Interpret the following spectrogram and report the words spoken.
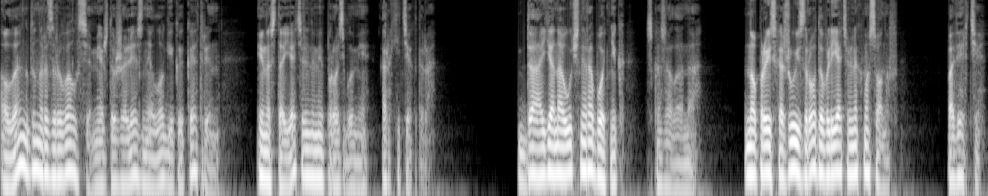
Лэнгдон разрывался между железной логикой Кэтрин и настоятельными просьбами архитектора. «Да, я научный работник», — сказала она, — «но происхожу из рода влиятельных масонов. Поверьте, —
